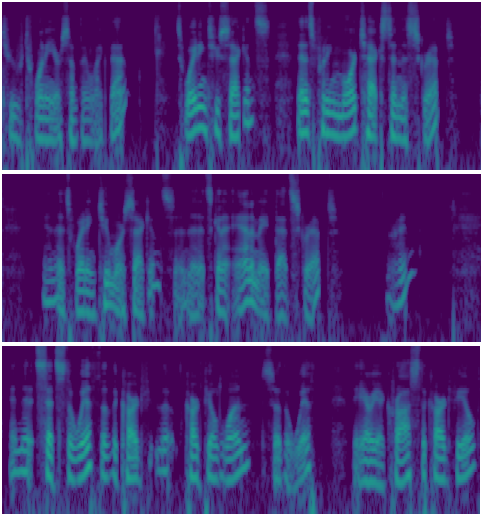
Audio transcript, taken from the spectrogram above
220 or something like that. It's waiting two seconds. Then it's putting more text in the script. And then it's waiting two more seconds. And then it's going to animate that script. right? And then it sets the width of the card, the card field 1. So the width, the area across the card field,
